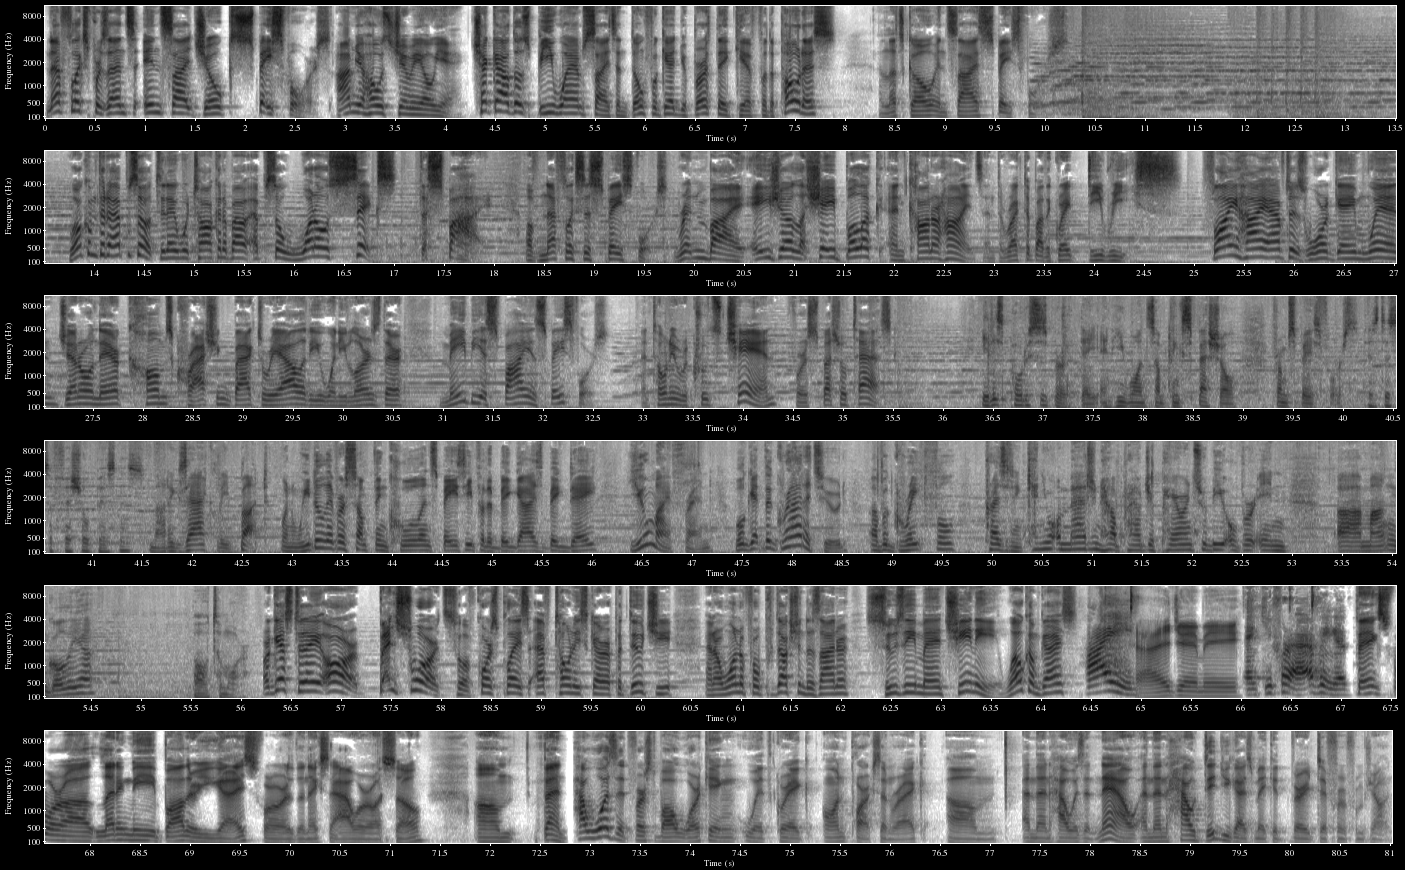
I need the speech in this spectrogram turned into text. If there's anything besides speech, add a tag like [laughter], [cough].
Netflix presents Inside Joke Space Force. I'm your host, Jimmy O Yang. Check out those BWAM sites and don't forget your birthday gift for the POTUS. And let's go inside Space Force. Welcome to the episode. Today we're talking about episode 106, The Spy of Netflix's Space Force, written by Asia Lachey Bullock and Connor Hines, and directed by the great Dee Rees. Flying high after his war game win, General Naird comes crashing back to reality when he learns there may be a spy in Space Force, and Tony recruits Chan for a special task. It is POTUS's birthday, and he wants something special from Space Force. Is this official business? Not exactly, but when we deliver something cool and spacey for the big guy's big day, you, my friend, will get the gratitude of a grateful president. Can you imagine how proud your parents would be over in uh, Mongolia? Baltimore. Our guests today are Ben Schwartz, who of course plays F. Tony Scarapiducci, and our wonderful production designer, Susie Mancini. Welcome, guys. Hi. Hi, Jamie. Thank you for having us. Thanks for uh, letting me bother you guys for the next hour or so. Um, ben, how was it, first of all, working with Greg on Parks and Rec? Um, and then how is it now? And then how did you guys make it very different from Jean?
